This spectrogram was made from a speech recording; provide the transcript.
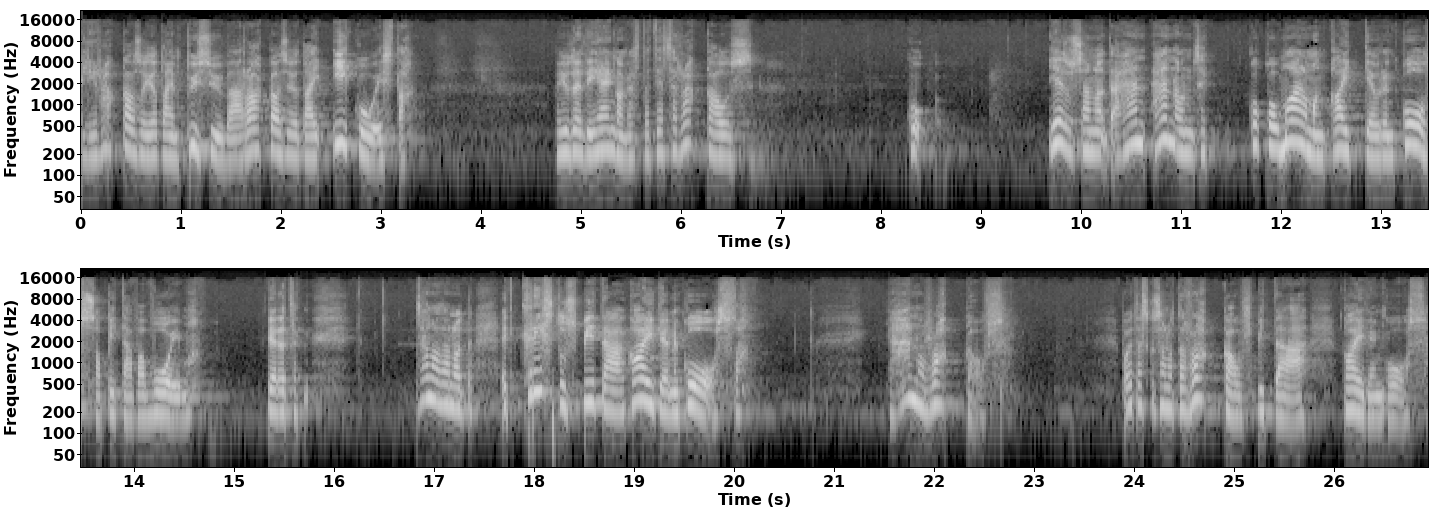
Eli rakkaus on jotain pysyvää, rakkaus on jotain ikuista. Me juteltiin Henkan kanssa, että rakkaus, kun Jeesus sanoi, että hän, hän on se koko maailman kaikkeuden koossa pitävä voima. Tiedätkö, sana sanoi, että, että Kristus pitää kaiken koossa. Ja hän on rakkaus. Voitaisiko sanoa, että rakkaus pitää kaiken koossa.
